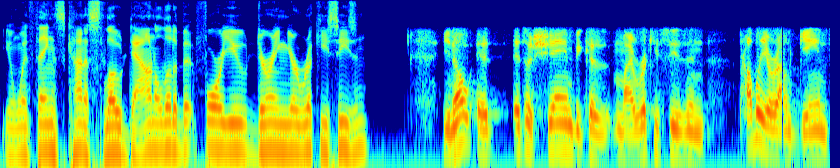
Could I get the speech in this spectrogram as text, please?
you know when things kind of slowed down a little bit for you during your rookie season? You know, it, it's a shame because my rookie season, probably around game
